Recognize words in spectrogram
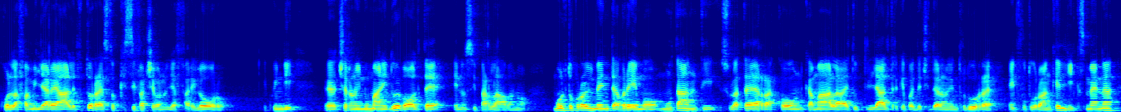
con la famiglia reale e tutto il resto che si facevano gli affari loro. E quindi eh, c'erano inumani due volte e non si parlavano. Molto probabilmente avremo mutanti sulla Terra con Kamala e tutti gli altri che poi decideranno di introdurre e in futuro anche gli X-Men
